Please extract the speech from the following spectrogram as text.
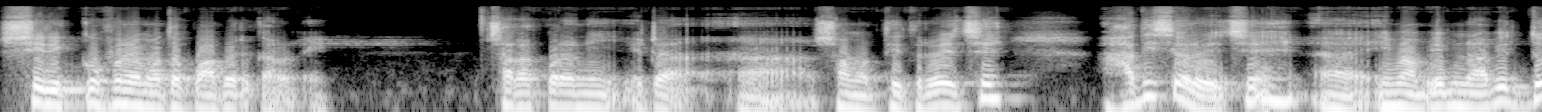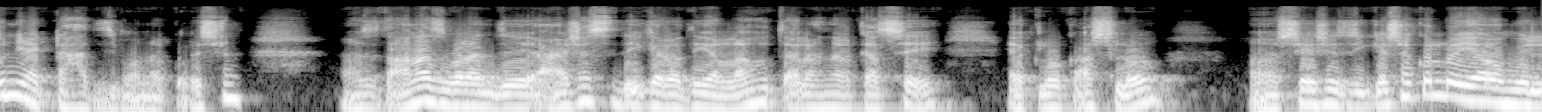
শিরিক, কুফুরের মতো পাপের কারণে। সারা কোরআনই এটা সমর্থিত রয়েছে। হাদিসে রয়েছে ইমাম ইবনে আবিদ দুনিয়া একটা হাদিস বর্ণনা করেছেন। আনাস বলেন যে, আয়েশা সিদ্দিকা রাদিয়াল্লাহু তাআলার কাছে এক লোক আসলো সে এসে জিজ্ঞাসা করল, ইয়া উমিল,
